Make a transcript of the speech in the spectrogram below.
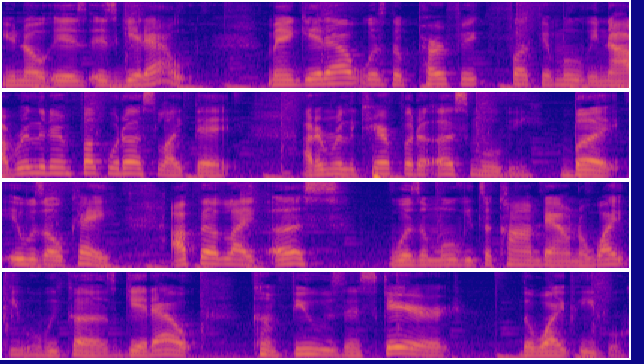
you know is is get out. Man get out was the perfect fucking movie. Now i really didn't fuck with us like that. I didn't really care for the us movie but it was okay. I felt like us was a movie to calm down the white people because get out confused and scared the white people.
